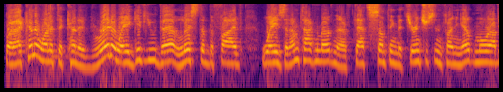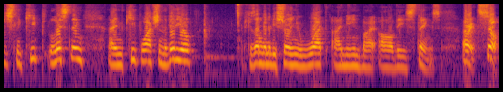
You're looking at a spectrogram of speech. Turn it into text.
But i kind of wanted to kind of right away give you the list of the five ways that i'm talking about. Now if that's something that you're interested in finding out more obviously keep listening and keep watching the video because i'm going to be showing you what i mean by all these things. All right so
